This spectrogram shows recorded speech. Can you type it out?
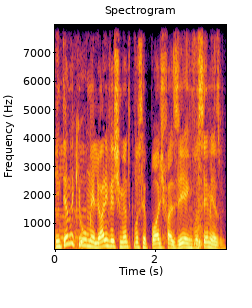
Entenda que o melhor investimento que você pode fazer é em você mesmo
